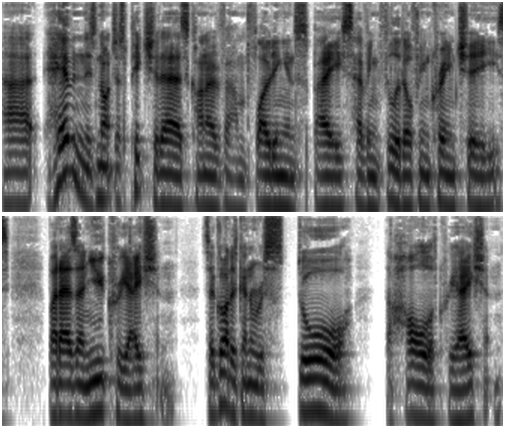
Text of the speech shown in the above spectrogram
uh, heaven is not just pictured as kind of um, floating in space, having Philadelphian cream cheese, but as a new creation. So God is going to restore the whole of creation.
